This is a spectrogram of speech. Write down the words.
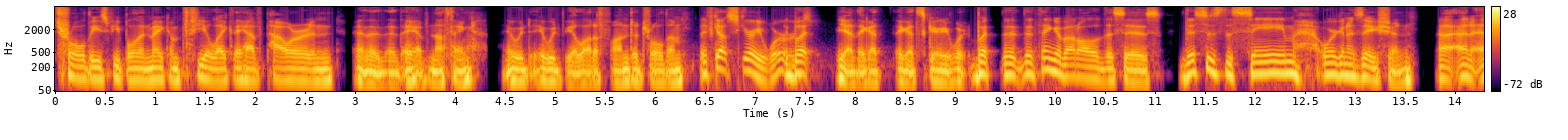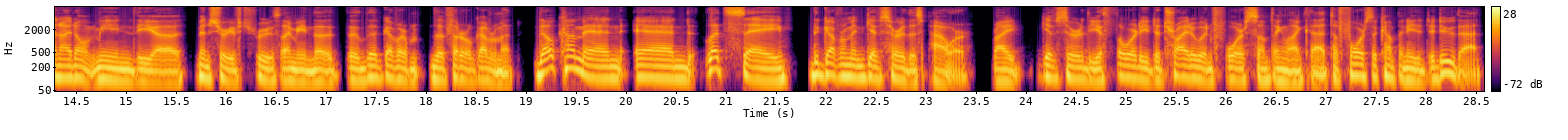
troll these people and make them feel like they have power and and that they have nothing. It would it would be a lot of fun to troll them. They've got scary words, But yeah, they got they got scary. words But the the thing about all of this is this is the same organization, uh, and and I don't mean the uh, Ministry of Truth. I mean the the the government, the federal government. They'll come in and let's say the government gives her this power, right? Gives her the authority to try to enforce something like that, to force a company to do that.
